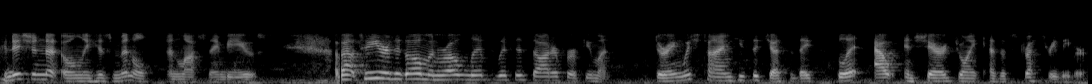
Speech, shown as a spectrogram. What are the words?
condition that only his middle and last name be used. About two years ago, Monroe lived with his daughter for a few months, during which time he suggested they split out and share a joint as a stress reliever.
